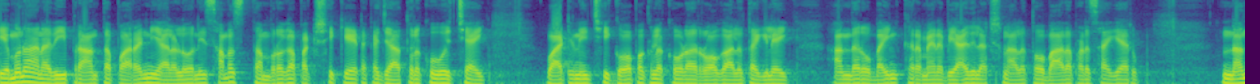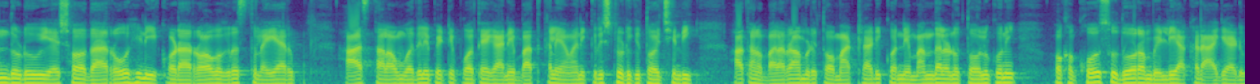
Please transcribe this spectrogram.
యమునా నది ప్రాంతపు అరణ్యాలలోని సమస్త మృగపక్షి కీటక జాతులకు వచ్చాయి. వాటి నుంచి గోపకులకు కూడా రోగాలు తగిలాయి. అందరూ భయంకరమైన వ్యాధి లక్షణాలతో బాధపడసాగారు. నందుడు యశోద రోహిణి కూడా రోగగ్రస్తులయ్యారు. ఆ స్థలం వదిలిపెట్టిపోతే గాని బతకలేమని కృష్ణుడికి తోచింది. అతను బలరాముడితో మాట్లాడి కొన్ని మందలను తోలుకుని ఒక కోసు దూరం వెళ్ళి అక్కడ ఆగాడు.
